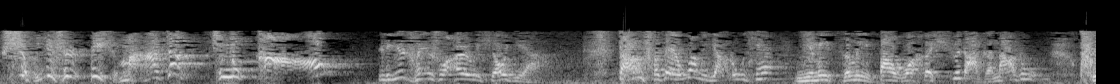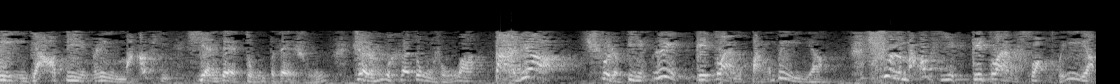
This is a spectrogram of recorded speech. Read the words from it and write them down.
事不宜迟，必须马上行动。好，李春说：“二位小姐。”当初在王家楼前，你们姊妹把我和徐大哥拿住，盔甲、兵刃、马匹，现在都不在手，这如何动手啊？大将去了兵刃，给断了膀背一样；去了马匹，给断了双腿一样，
